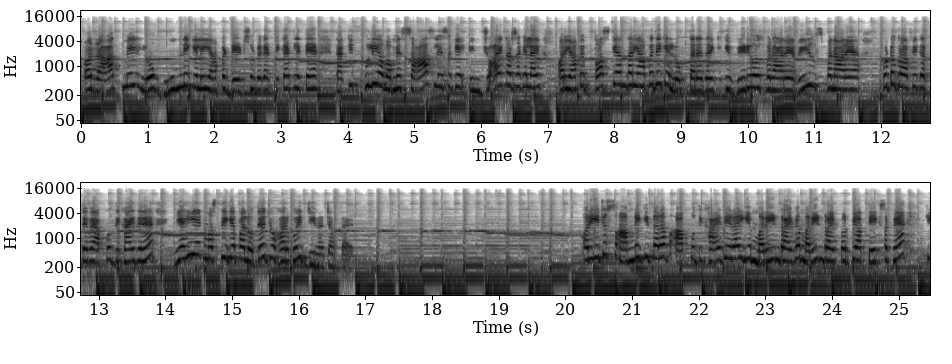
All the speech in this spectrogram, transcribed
और रात में लोग घूमने के लिए यहाँ पर डेढ़ सौ रुपए का टिकट लेते हैं ताकि खुली हवा में सांस ले सके एंजॉय कर सके लाइफ और यहाँ पे बस के अंदर यहाँ पे देखिए लोग तरह तरह की वीडियोस बना रहे हैं रील्स बना रहे हैं फोटोग्राफी करते हुए आपको दिखाई दे रहे हैं। यही एक मस्ती के पल होते हैं जो हर कोई जीना चाहता है। और ये जो सामने की तरफ़ आपको दिखाई दे रहा है, ये मरीन ड्राइव है। मरीन ड्राइव पर भी आप देख सकते हैं कि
